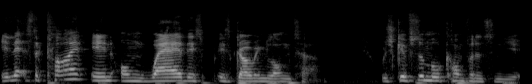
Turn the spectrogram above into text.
It lets the client in on where this is going long term, which gives them more confidence in you.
